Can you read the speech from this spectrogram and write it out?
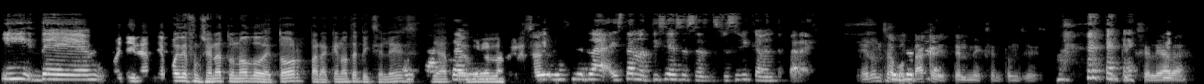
Y de... Oye, Irán, ya puede funcionar tu nodo de Tor para que no te pixeles. Ya puedes volverlo a regresar. La, esta noticia es específicamente para él. Era un sabotaje de Telmex entonces. pixeleada.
